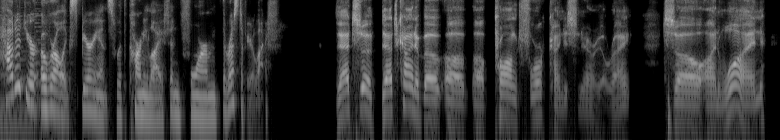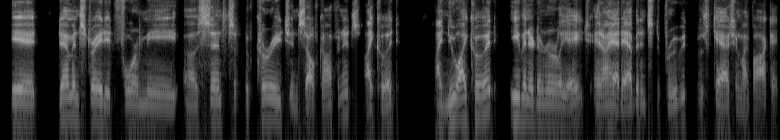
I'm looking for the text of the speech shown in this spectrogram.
How did your overall experience with Carney life inform the rest of your life? That's a that's kind of a, a, a pronged fork kind of scenario, right? So on one, it demonstrated for me a sense of courage and self-confidence. I could. I knew I could, even at an early age, and I had evidence to prove it. It was cash in my pocket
